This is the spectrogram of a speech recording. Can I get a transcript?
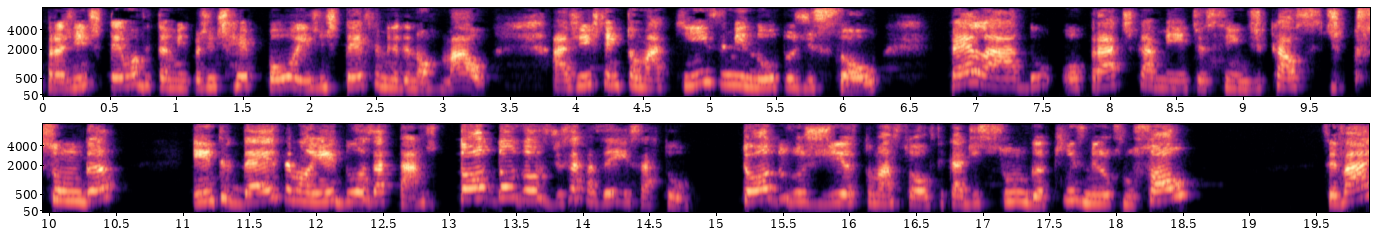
para a gente ter uma vitamina, para a gente repor e a gente ter vitamina D normal, a gente tem que tomar 15 minutos de sol, pelado ou praticamente assim, de, calça, de sunga, entre 10 da manhã e 2 da tarde. Todos os dias. Você vai fazer isso, Arthur? Todos os dias tomar sol, ficar de sunga 15 minutos no sol? Você vai?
